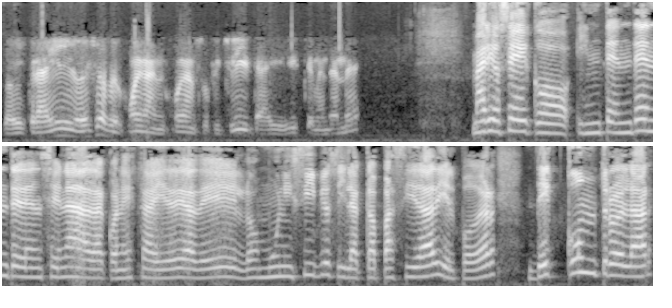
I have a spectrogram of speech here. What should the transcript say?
los distraídos, ellos juegan, juegan su fichita y, ¿viste? ¿Me entendés? Mario Seco, intendente de Ensenada, con esta idea de los municipios y la capacidad y el poder de controlar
